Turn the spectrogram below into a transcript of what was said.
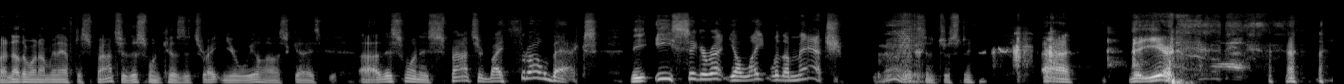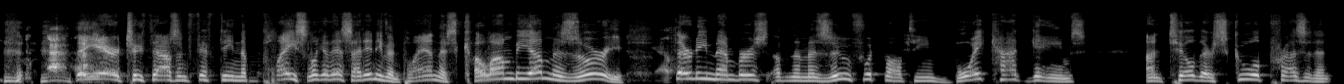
another one I'm going to have to sponsor this one because it's right in your wheelhouse, guys. Uh, this one is sponsored by Throwbacks, the e cigarette you light with a match. Oh, that's interesting. Uh, the year. the year 2015, the place. Look at this. I didn't even plan this. Columbia, Missouri. Yep. 30 members of the Mizzou football team boycott games until their school president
